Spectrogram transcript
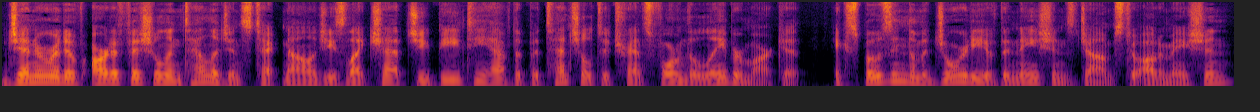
Generative artificial intelligence technologies like ChatGPT have the potential to transform the labor market, exposing the majority of the nation's jobs to automation,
